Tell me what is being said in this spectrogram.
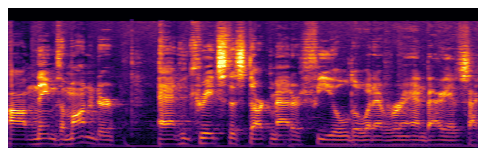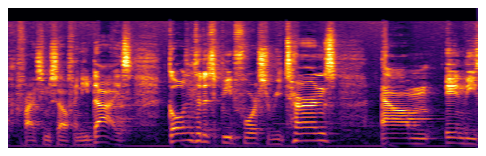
um, named the Monitor, and who creates this dark matter field or whatever, and Barry has to sacrifice himself, and he dies. Goes into the Speed Force, returns um, in the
